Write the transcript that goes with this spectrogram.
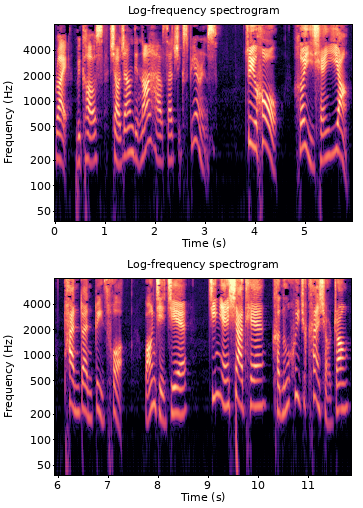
Right, because 小张 did not have such experience. 最后 和以前一样判断对错。王姐姐今年夏天可能会去看小张。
